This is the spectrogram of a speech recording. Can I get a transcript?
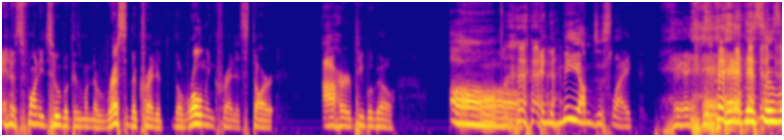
and it's funny too because when the rest of the credits, the rolling credits start, I heard people go, "Oh," and to me, I'm just like, "This is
